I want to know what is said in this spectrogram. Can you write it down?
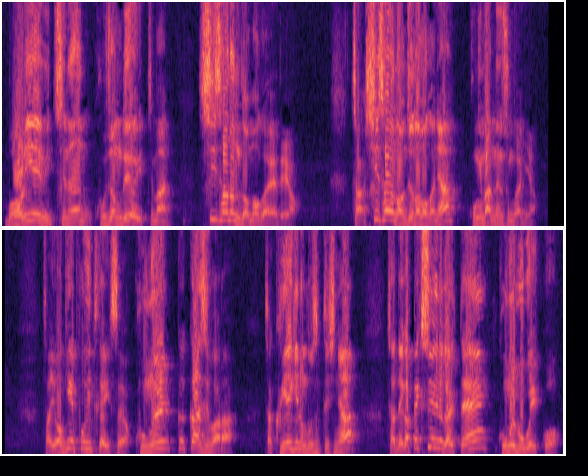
머리의 위치는 고정되어 있지만, 시선은 넘어가야 돼요. 자, 시선은 언제 넘어가냐? 공이 맞는 순간이요. 자, 여기에 포인트가 있어요. 공을 끝까지 봐라. 자, 그 얘기는 무슨 뜻이냐? 자, 내가 백스윙을 갈 때 공을 보고 있고,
